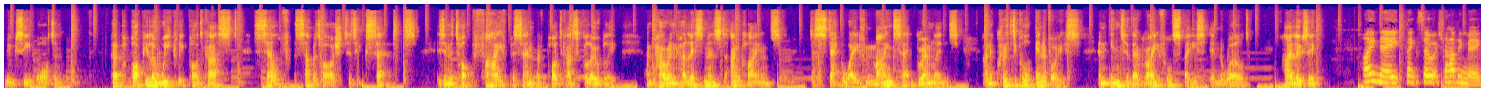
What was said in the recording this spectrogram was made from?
Lucy Orton. Her popular weekly podcast, Self Sabotage to Success, is in the top 5% of podcasts globally, empowering her listeners and clients to step away from mindset gremlins and a critical inner voice and into their rightful space in the world. Hi, Lucy. Hi, Nate. Thanks so much for having me.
